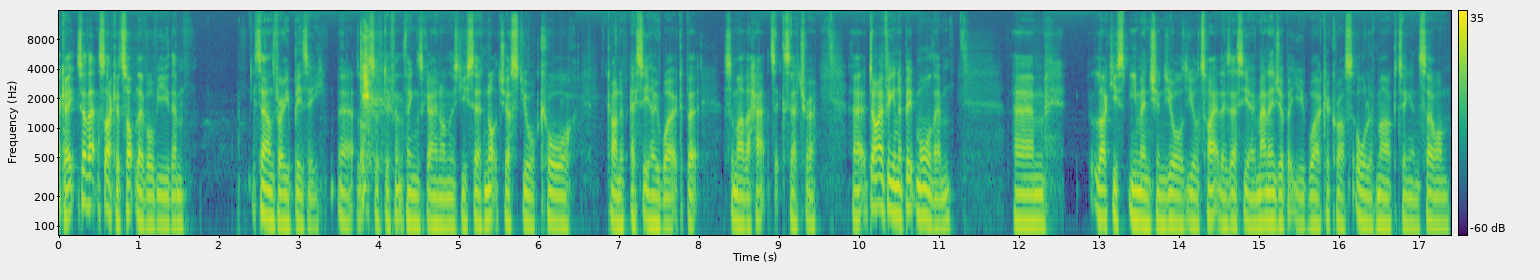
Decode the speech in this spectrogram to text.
Okay, so that's like a top level view then. It sounds very busy. Uh, lots of different things going on, as you said, not just your core kind of SEO work, but some other hats, etc. Uh, diving in a bit more then. Um, like you, you mentioned, your your title is SEO manager, but you work across all of marketing and so on.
